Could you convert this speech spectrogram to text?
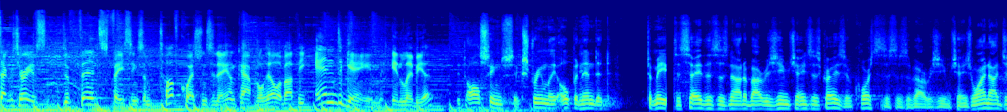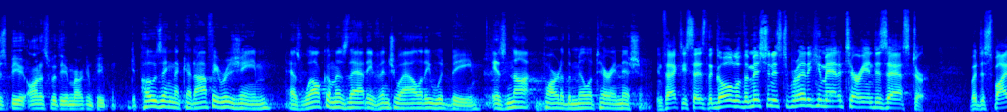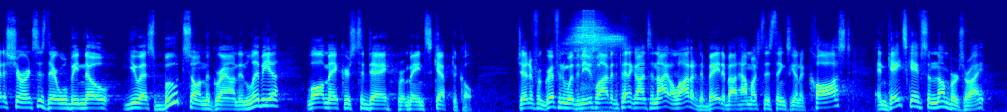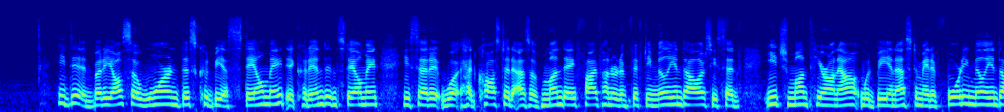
Secretary of Defense facing some tough questions today on Capitol Hill about the end game in Libya. It all seems extremely open ended to me. To say this is not about regime change is crazy. Of course, this is about regime change. Why not just be honest with the American people? Deposing the Gaddafi regime, as welcome as that eventuality would be, is not part of the military mission. In fact, he says the goal of the mission is to prevent a humanitarian disaster. But despite assurances there will be no U.S. boots on the ground in Libya, lawmakers today remain skeptical. Jennifer Griffin with the News Live at the Pentagon tonight. A lot of debate about how much this thing's going to cost. And Gates gave some numbers, right? He did, but he also warned this could be a stalemate. It could end in stalemate. He said it had costed, as of Monday, $550 million. He said each month here on out would be an estimated $40 million.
